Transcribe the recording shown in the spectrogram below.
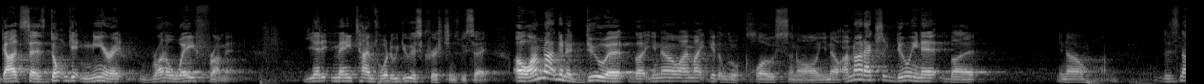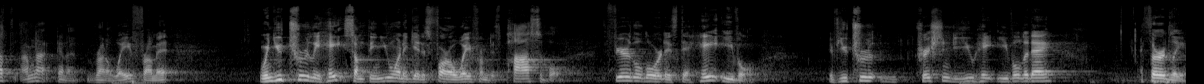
God says don't get near it, run away from it. Yet many times, what do we do as Christians? We say, "Oh, I'm not going to do it, but you know, I might get a little close and all. You know, I'm not actually doing it, but you know, there's nothing. I'm not going to run away from it." When you truly hate something, you want to get as far away from it as possible. The fear of the Lord is to hate evil. If you true Christian, do you hate evil today? Thirdly,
